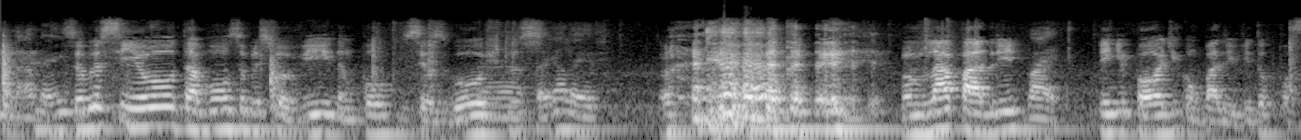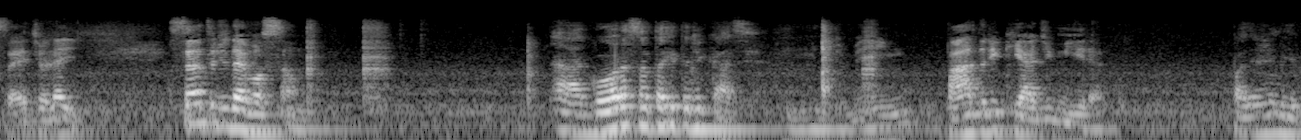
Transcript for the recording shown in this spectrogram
Tá bem. Sobre o senhor, tá bom? Sobre sua vida, um pouco dos seus gostos. Ah, pega leve. Vamos lá, padre. Vai. Ping Pod com o padre Vitor Possetti, olha aí. Santo de devoção. Agora Santa Rita de Cássia. Muito bem. Padre que admira. Padre Admiro.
